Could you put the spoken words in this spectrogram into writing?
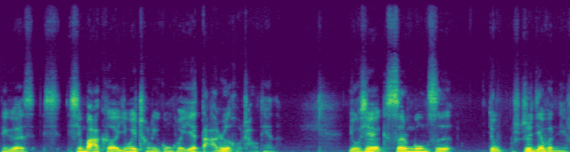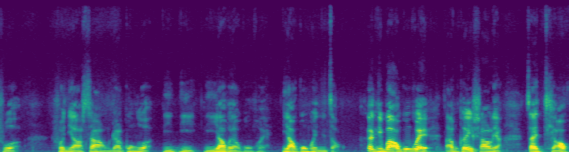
那个星星巴克因为成立工会也打热火朝天的，有些私人公司就直接问你说说你要上我这儿工作，你你你要不要工会？你要工会你走，你不要工会，咱们可以商量，在条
